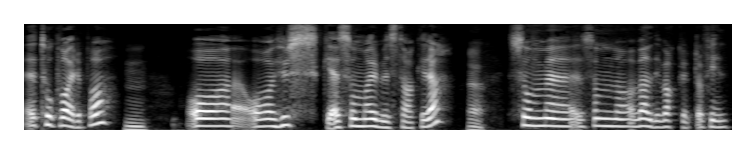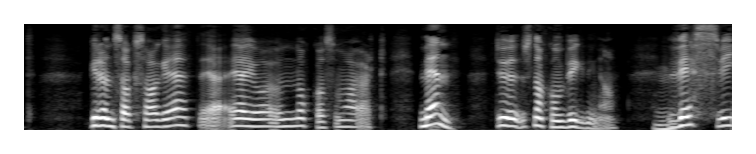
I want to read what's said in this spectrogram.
eh, tok vare på. Og, og husker som arbeidstakere, ja. som, eh, som noe veldig vakkert og fint. Grønnsakshage det er jo noe som har vært. Men du snakker om bygningene. Hvis vi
